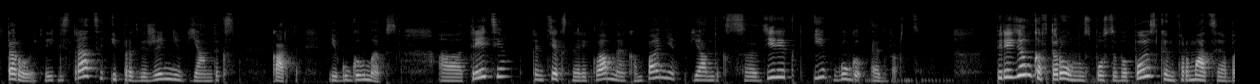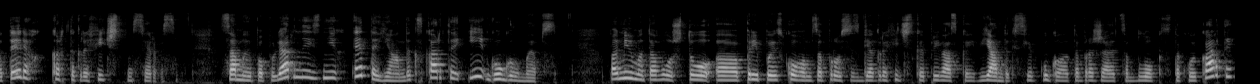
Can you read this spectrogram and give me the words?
второе – регистрация и продвижение в Яндекс карты и Google Maps, а третье – контекстная рекламная кампания в Яндекс Директ и в Google AdWords. Перейдем ко второму способу поиска информации об отелях – картографическим сервисам. Самые популярные из них – это Яндекс.Карты и Google Maps. Помимо того, что э, при поисковом запросе с географической привязкой в Яндексе и в Google отображается блок с такой картой,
